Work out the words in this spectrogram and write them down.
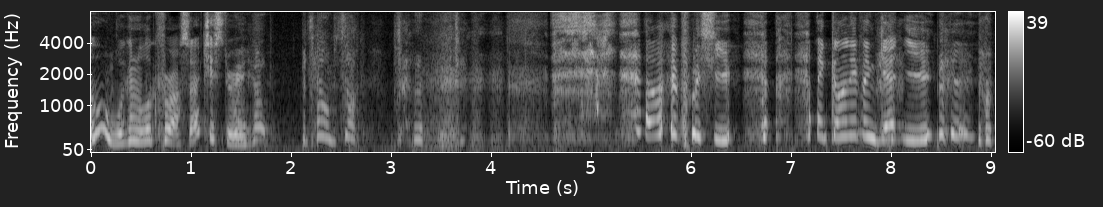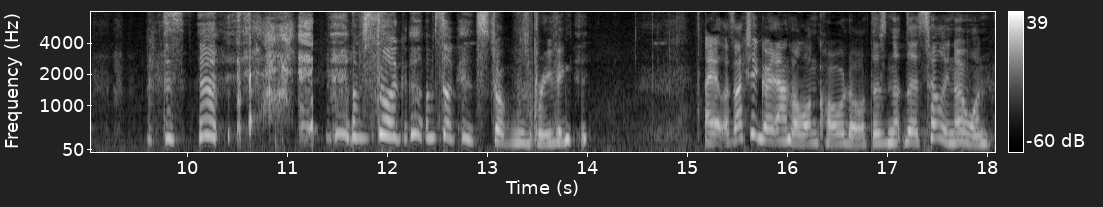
Ooh, we're gonna look for our search history. Wait, help! Patel, I'm stuck! How do I push you? I can't even get you. Just- I'm stuck. I'm stuck. Struggles breathing. Hey, let's actually go down the long corridor. There's no, there's totally no one.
